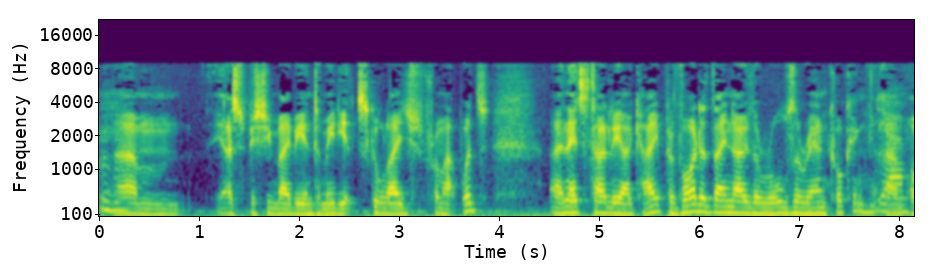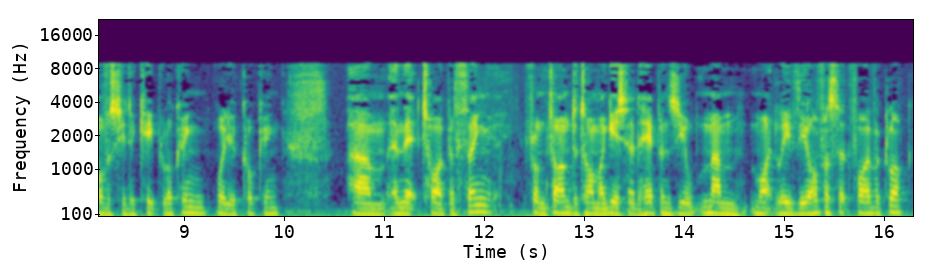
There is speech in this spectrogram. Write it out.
um, you know, especially maybe intermediate school age from upwards. And that's totally okay, provided they know the rules around cooking. Yeah. Um, obviously, to keep looking while you're cooking um, and that type of thing. From time to time, I guess it happens. Your mum might leave the office at five o'clock,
